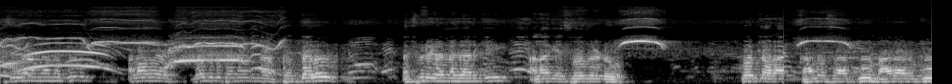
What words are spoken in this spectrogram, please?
శ్రీరామన్నకు అలాగే వేదిక పైన ఉన్న పెద్దలు లక్ష్మీరెడ్డి అన్న గారికి అలాగే సోదరుడు కోట్ల రా- కాలు సార్కి మాదారుకి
